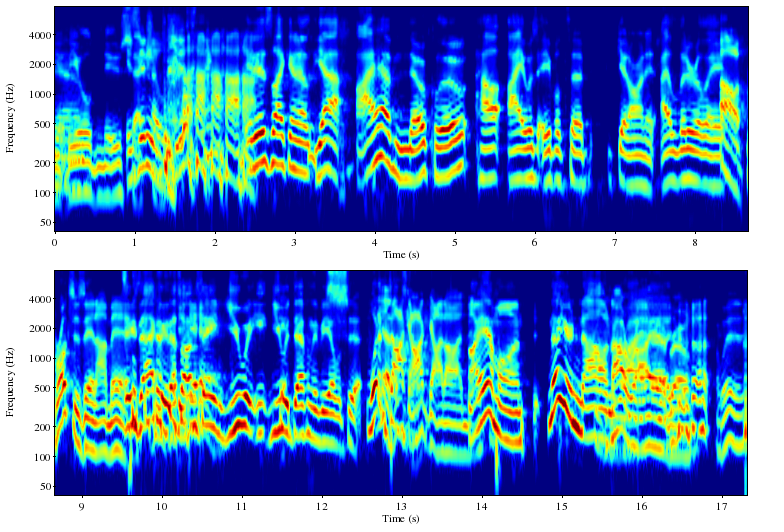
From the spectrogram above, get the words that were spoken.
Yeah. the old news Is section. it an elitist thing? It is like an yeah. I have no clue how I was able to get on it. I literally Oh, if Brooks is in, I'm in. exactly. That's what I'm saying. You would you would definitely be able to. What if Yeah, Doc Ock got on? dude? I am on. No, you're not on Not Raya, Raya, bro. I wish.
